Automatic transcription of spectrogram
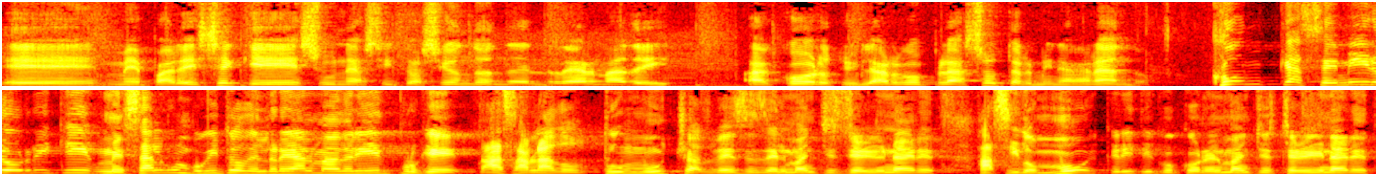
eh, me parece que es una situación donde el Real Madrid a corto y largo plazo termina ganando. Con Casemiro, Ricky, me salgo un poquito del Real Madrid porque has hablado tú muchas veces del Manchester United, has sido muy crítico con el Manchester United.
